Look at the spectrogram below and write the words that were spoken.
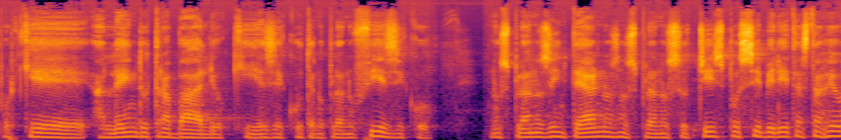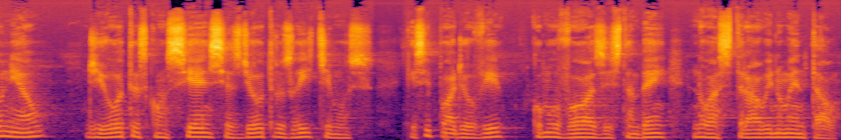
porque além do trabalho que executa no plano físico, nos planos internos, nos planos sutis, possibilita esta reunião de outras consciências, de outros ritmos, que se pode ouvir como vozes também no astral e no mental.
